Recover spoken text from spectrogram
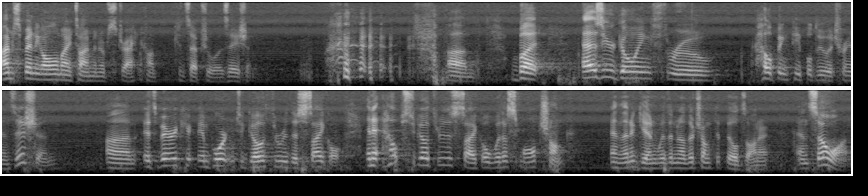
I'm spending all of my time in abstract con conceptualization. um, but as you're going through helping people do a transition, um, it's very important to go through this cycle. And it helps to go through this cycle with a small chunk, and then again with another chunk that builds on it, and so on.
